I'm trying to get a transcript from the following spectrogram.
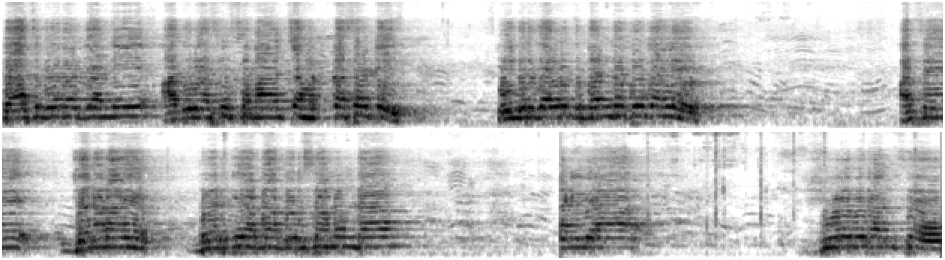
त्याचबरोबर ज्यांनी आदिवासी समाजाच्या हक्कासाठी इंग्रजाविरुद्ध बंड पुकारले असे जननायक भारतीय बाबा बिरसा मुंडा. आणि या शूरवीरांचं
